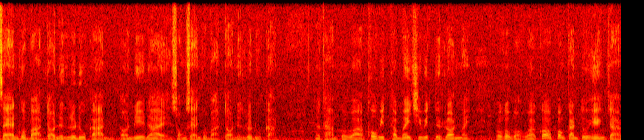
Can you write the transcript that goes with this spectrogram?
แสนกว่าบาทต่อหนึ่งฤดูกาลตอนนี้ได้สองแสนกว่าบาทต่อหนึ่งฤดูกาลแล้วถามก็ว่าโควิดทำให้ชีวิตเดือดร้อนไหมเขาก็บอกว่าก็ป้องกันตัวเองจาก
